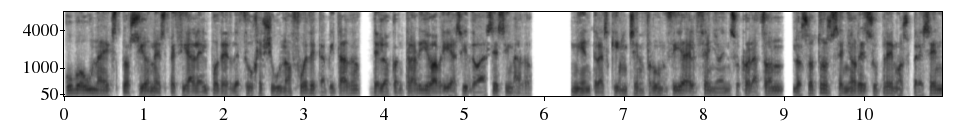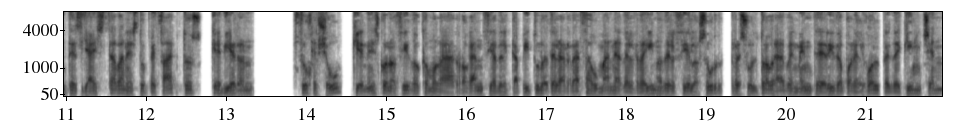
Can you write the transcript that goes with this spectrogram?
hubo una explosión especial. El poder de Zugeshu no fue decapitado, de lo contrario habría sido asesinado. Mientras Kim Chen fruncía el ceño en su corazón, los otros señores supremos presentes ya estaban estupefactos, ¿qué vieron? Zugeshu, quien es conocido como la arrogancia del capítulo de la raza humana del Reino del Cielo Sur, resultó gravemente herido por el golpe de Kim Chen.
